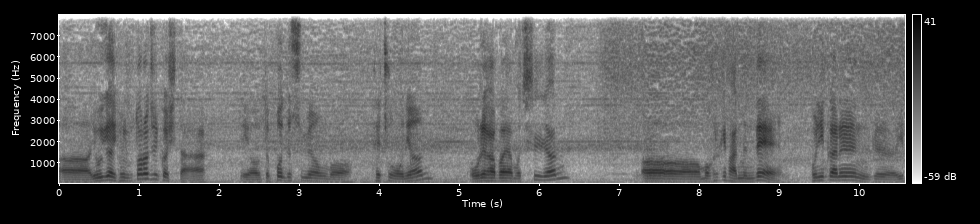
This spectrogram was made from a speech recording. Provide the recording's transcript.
어, 여기가 결국 떨어질 것이다 이 어떤 본드 수명 뭐 대충 5년 오래 가봐야 뭐 7년 어 뭐 그렇게 봤는데 보니까는 그이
